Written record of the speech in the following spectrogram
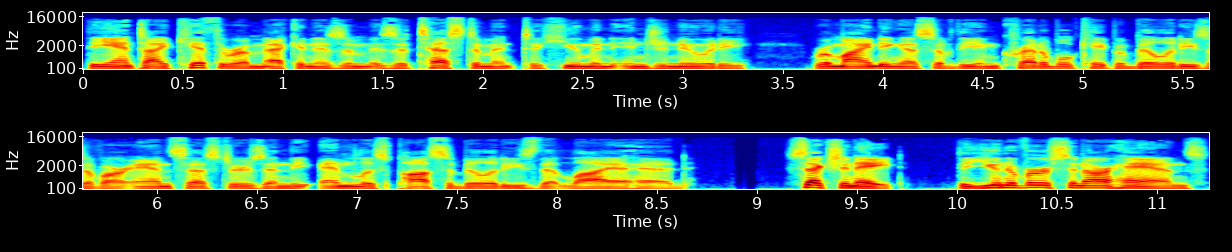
The Antikythera mechanism is a testament to human ingenuity, reminding us of the incredible capabilities of our ancestors and the endless possibilities that lie ahead. Section 8. The Universe in Our Hands,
